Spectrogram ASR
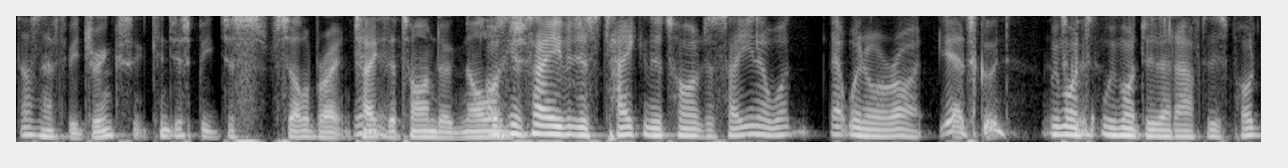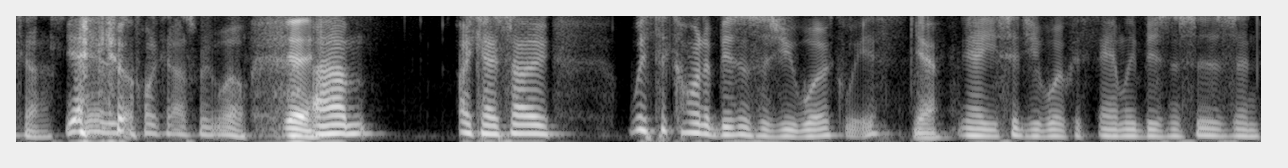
doesn't have to be drinks. It can just be just celebrate and take the time to acknowledge. I was going to say, even just taking the time to say, you know what, that went all right. yeah, it's good. We might good. we might do that after this podcast. Yeah, this cool. podcast went well. Yeah. Um, okay, so with the kind of businesses you work with, Yeah. you know, you said you work with family businesses, and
